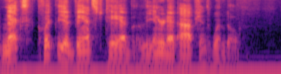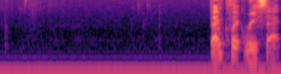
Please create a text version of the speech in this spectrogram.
Next, click the Advanced tab of the Internet Options window. Then click Reset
